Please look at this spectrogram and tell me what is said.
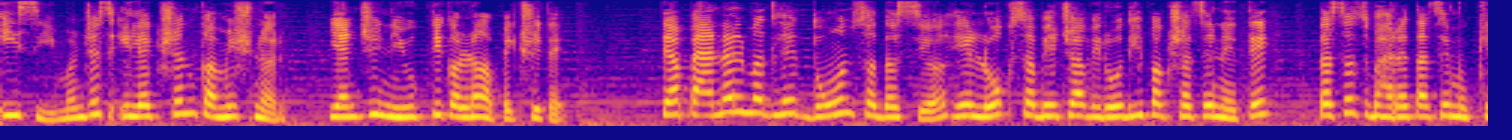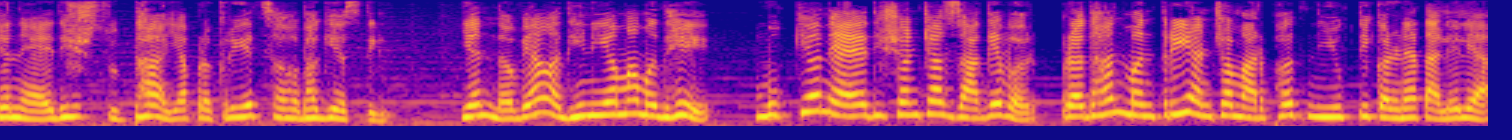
ईसी म्हणजेच इलेक्शन कमिशनर यांची नियुक्ती करणं अपेक्षित आहे. त्या पॅनलमधले दोन सदस्य हे लोकसभेच्या विरोधी पक्षाचे नेते तसंच भारताचे मुख्य न्यायाधीश सुद्धा या प्रक्रियेत सहभागी असतील. या नव्या अधिनियमामध्ये मुख्य न्यायाधीशांच्या जागेवर प्रधानमंत्री यांच्या मार्फत नियुक्ती करण्यात आलेल्या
